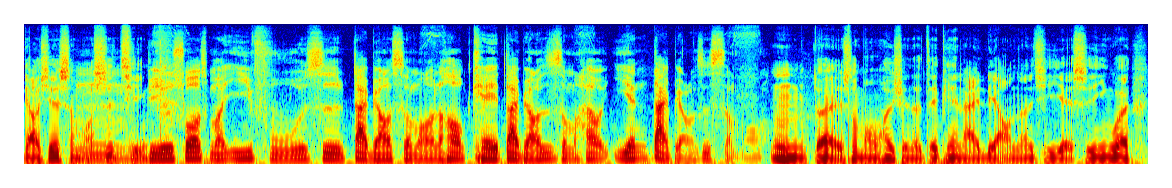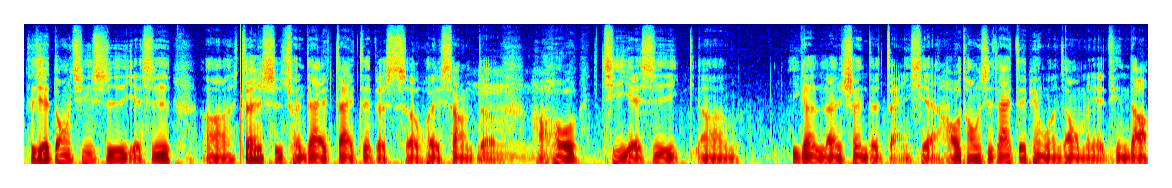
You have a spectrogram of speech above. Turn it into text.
聊些什么事情？比如说什么衣服是代表什么，然后 K 代表是什么，还有烟代表的是什么？嗯，对，为什么我会选择这篇来聊呢？其实也是因为这些东西是也是呃真实存在在这个社会上的，然后其实也是嗯。一个人生的展现，好，同时在这篇文章，我们也听到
